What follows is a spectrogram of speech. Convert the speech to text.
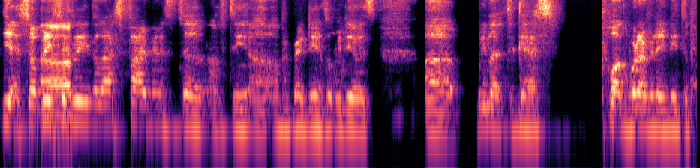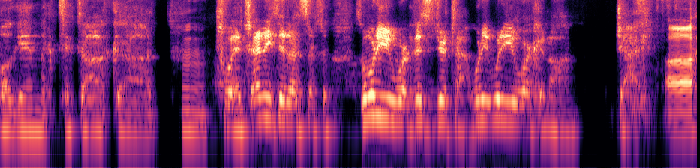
Yeah. So basically, the last five minutes to, of the uh, unprepared dance, what we do is uh, we let the guests plug whatever they need to plug in, like TikTok, uh, Twitch, anything that's so. So, what are you working? This is your time. What are you, what are you working on, Jack? Uh,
